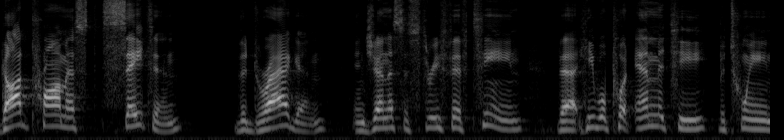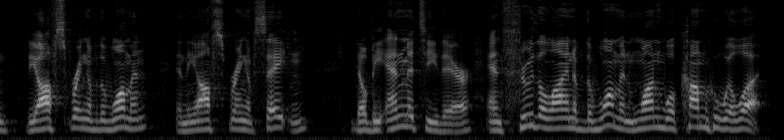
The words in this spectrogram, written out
God promised Satan the dragon in Genesis 3:15 that he will put enmity between the offspring of the woman and the offspring of Satan. There'll be enmity there, and through the line of the woman, one will come who will what?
